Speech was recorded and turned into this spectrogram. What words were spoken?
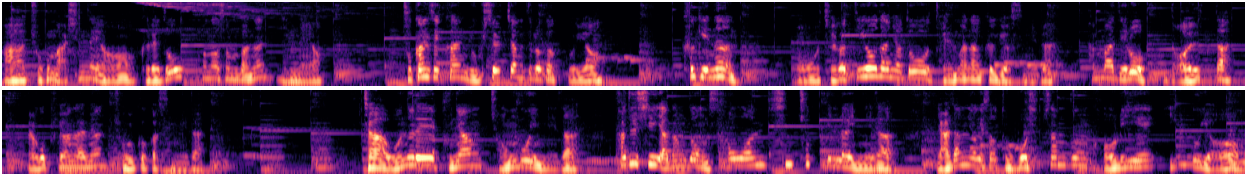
아 조금 아쉽네요. 그래도 코너 선반은 있네요. 칸 욕실장 들어갔고요. 크기는 어, 제가 뛰어다녀도 될 만한 크기였습니다. 한마디로 넓다 라고 표현하면 좋을 것 같습니다. 자, 오늘의 분양 정보입니다. 파주시 야당동 서원 신축 빌라입니다. 야당역에서 도보 13분 거리에 있고요.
